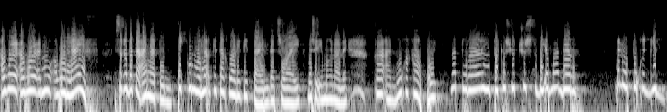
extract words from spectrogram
our our ano our life sa kabataan naton tikon wala kita quality time that's why masiling mga nanay ka ano kakapoy. Naturally because you choose to be a mother. Maluto ka gid.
